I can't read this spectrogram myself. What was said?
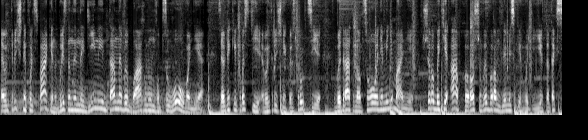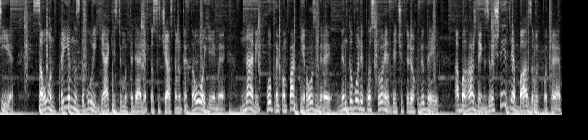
електричний Volkswagen визнаний надійним та невибагливим в обслуговуванні. Завдяки простій електричній конструкції витрати на обслуговування мінімальні, що робить ЄАП хорошим вибором для міських водіїв та таксі. Салон приємно здивує якістю матеріалів та сучасними технологіями. Навіть попри компактні розміри, він доволі просторий для чотирьох людей, а багажник зручний для базових потреб.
